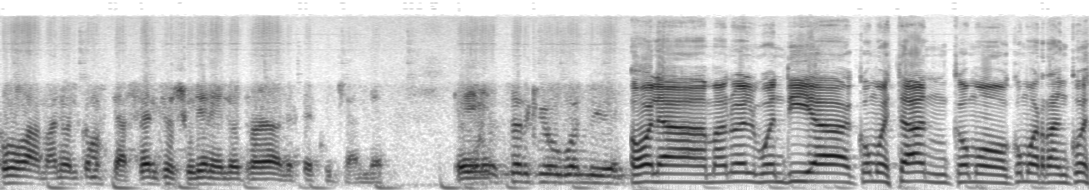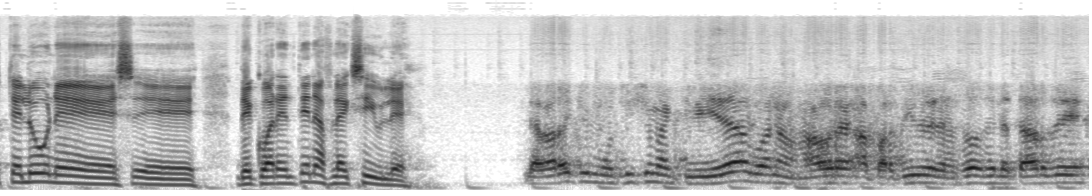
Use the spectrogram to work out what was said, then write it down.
¿Cómo va, Manuel? ¿Cómo estás? Sergio Julián, el otro lado, lo está escuchando. Eh, Hola, Sergio, buen día. Hola, Manuel, buen día. ¿Cómo están? ¿Cómo, cómo arrancó este lunes eh, de cuarentena flexible? La verdad que muchísima actividad. Bueno, ahora a partir de las 2 de la tarde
